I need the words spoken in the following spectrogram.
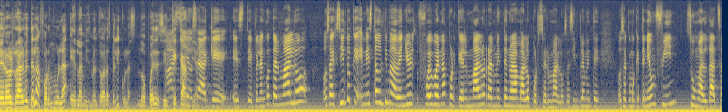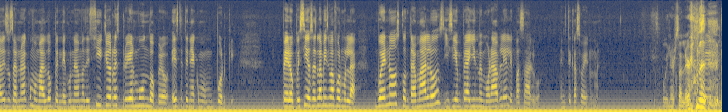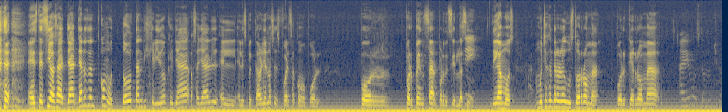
Pero realmente la fórmula es la misma en todas las películas. No puedes decir Ah, que sí, cambia. O sea, que este, pelean contra el malo. O sea, siento que en esta última de Avengers fue buena porque el malo realmente no era malo por ser malo. O sea, simplemente, o sea, como que tenía un fin su maldad, ¿sabes? O sea, no era como malo pendejo, nada más de sí, quiero destruir el mundo, pero este tenía como un porqué. Pero pues sí, o sea, es la misma fórmula. Buenos contra malos y siempre a alguien memorable le pasa algo. En este caso Iron Man. Spoilers alert. este, sí, o sea, ya, ya nos dan como todo tan digerido que ya, o sea, ya el, el- el espectador ya no se esfuerza como por, por, por pensar, por decirlo así. Sí. Digamos, mucha gente no le gustó Roma porque Roma, A mí me gustó mucho.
